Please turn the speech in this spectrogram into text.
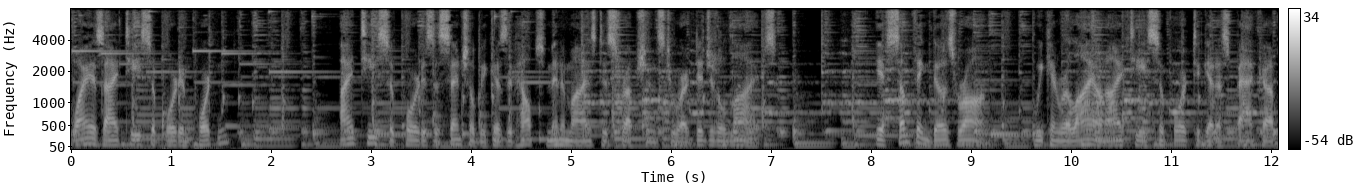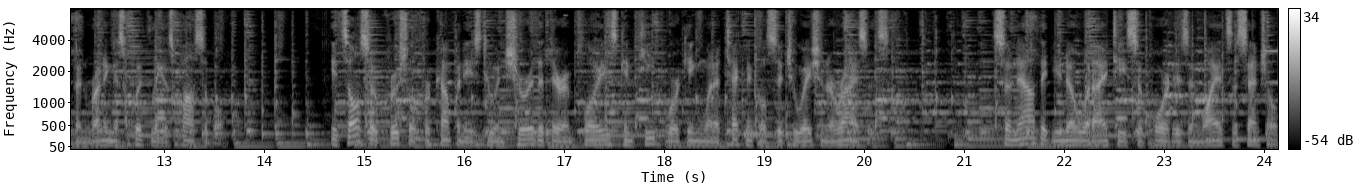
Why is IT support important? IT support is essential because it helps minimize disruptions to our digital lives. If something goes wrong, we can rely on IT support to get us back up and running as quickly as possible. It's also crucial for companies to ensure that their employees can keep working when a technical situation arises. So now that you know what IT support is and why it's essential,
